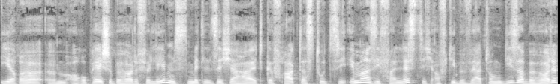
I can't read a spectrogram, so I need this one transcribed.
ihre ähm, Europäische Behörde für Lebensmittelsicherheit gefragt. Das tut sie immer. Sie verlässt sich auf die Bewertung dieser Behörde.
